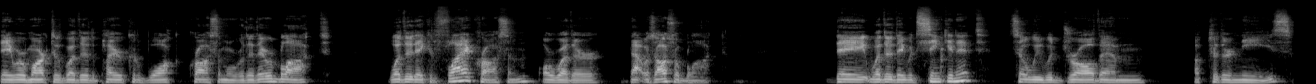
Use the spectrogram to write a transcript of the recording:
They were marked as whether the player could walk across them or whether they were blocked, whether they could fly across them or whether that was also blocked. They whether they would sink in it, so we would draw them up to their knees,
